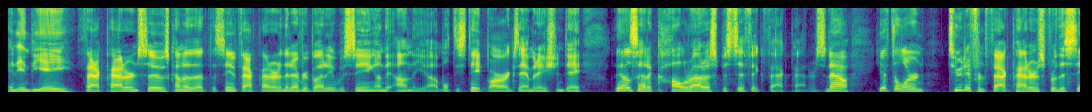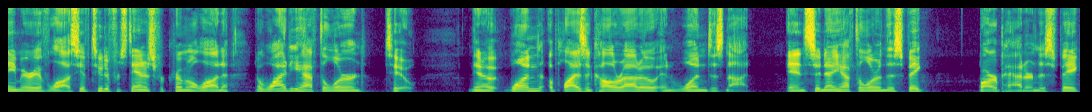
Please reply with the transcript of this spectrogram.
an MBA fact pattern, so it was kind of the, the same fact pattern that everybody was seeing on the on the uh, multi-state bar examination day. They also had a Colorado-specific fact pattern. So now you have to learn two different fact patterns for the same area of law. So you have two different standards for criminal law. Now, now why do you have to learn two? You know, one applies in Colorado and one does not. And so now you have to learn this fake bar pattern, this fake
